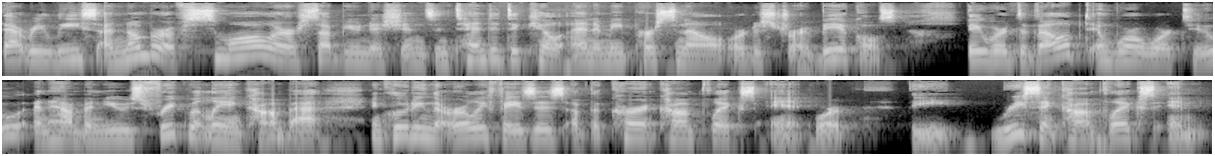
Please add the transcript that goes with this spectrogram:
that release a number of smaller submunitions intended to kill enemy personnel or destroy vehicles. They were developed in World War II and have been used frequently in combat, including the early phases of the current conflicts or the recent conflicts in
